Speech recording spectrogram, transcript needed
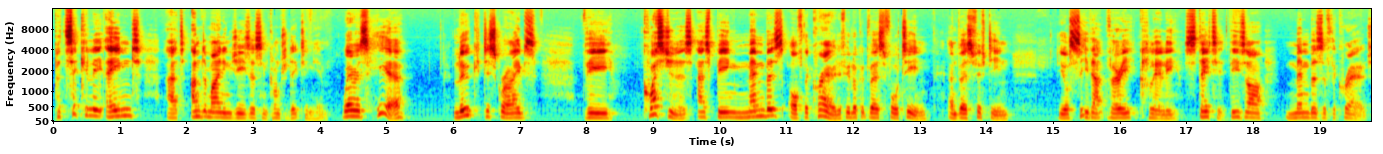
particularly aimed at undermining Jesus and contradicting him. Whereas here, Luke describes the questioners as being members of the crowd. If you look at verse 14 and verse 15, you'll see that very clearly stated. These are members of the crowd.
